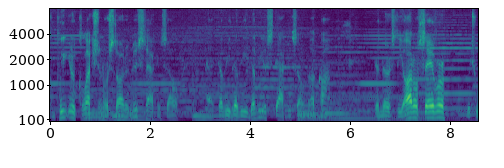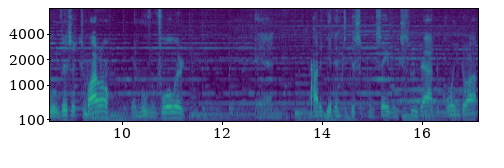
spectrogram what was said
Complete your collection or start a new Stack and Sell at www.stackandsell.com. Then there's the autosaver, which we'll visit tomorrow and moving forward, and how to get into disciplined savings through that, the coin drop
